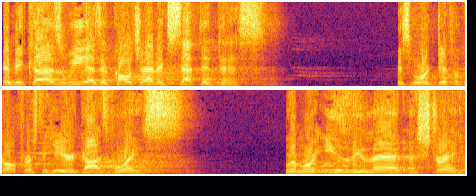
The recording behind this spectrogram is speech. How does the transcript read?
And because we as a culture have accepted this, it's more difficult for us to hear God's voice. We're more easily led astray.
